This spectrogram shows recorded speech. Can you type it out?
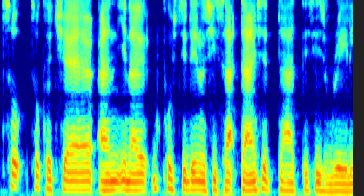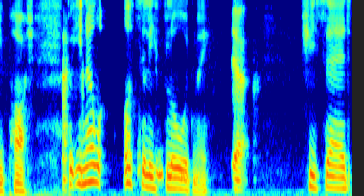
took took a chair and you know pushed it in as she sat down. She said, "Dad, this is really posh." But you know what utterly floored me? Yeah. She said,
